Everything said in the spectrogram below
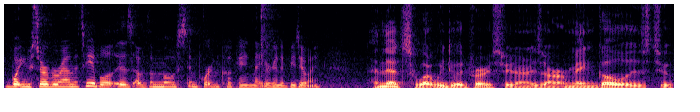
what you serve around the table is of the most important cooking that you're going to be doing. And that's what we do at Prairie Street. Is our main goal is to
